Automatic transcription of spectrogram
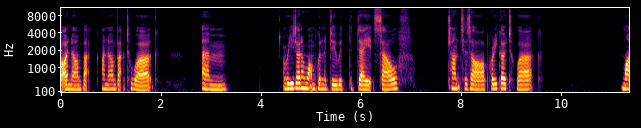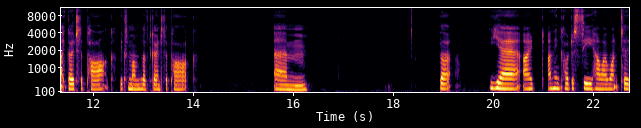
I know I'm back. I know I'm back to work. Um, I really don't know what I'm going to do with the day itself chances are probably go to work, might go to the park because mum loved going to the park. Um, but yeah, I I think I'll just see how I want to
